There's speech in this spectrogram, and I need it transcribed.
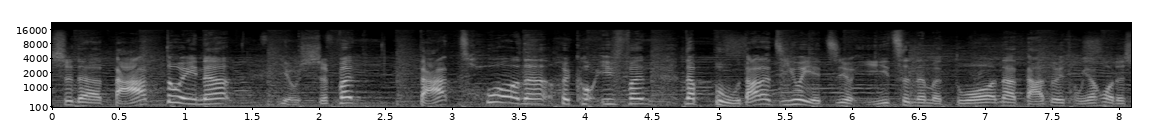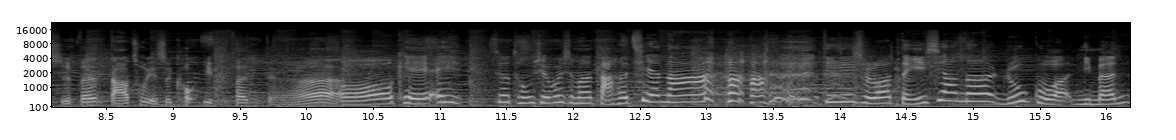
是的，答对呢有十分，答错呢会扣一分。那补答的机会也只有一次那么多。那答对同样获得十分，答错也是扣一分的。OK，哎，这个同学为什么打呵欠呢？听清楚了，等一下呢，如果你们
